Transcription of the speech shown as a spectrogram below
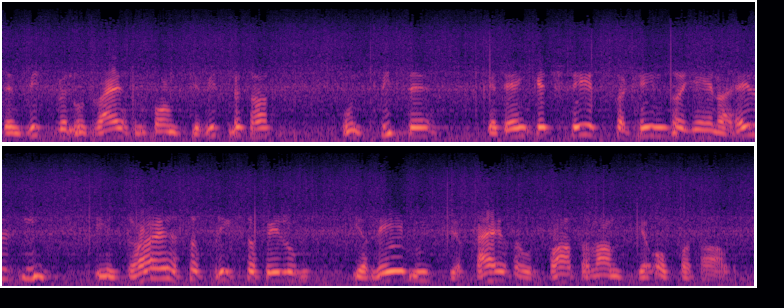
den Witwen und Waisenfonds gewidmet hat. Und bitte gedenket stets der Kinder jener Helden, die in treuester Pflichterfüllung ihr Leben für Kaiser und Vaterland geopfert haben.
